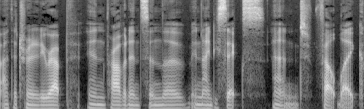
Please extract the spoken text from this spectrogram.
at the Trinity Rep in Providence in the in '96, and felt like,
